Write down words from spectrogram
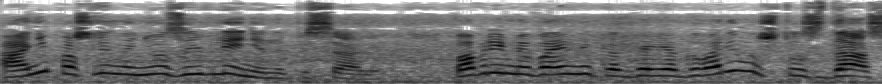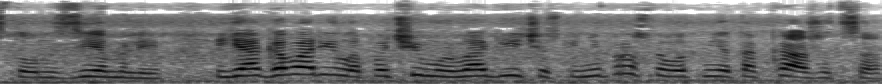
А они пошли на нее заявление написали. Во время войны, когда я говорила, что сдаст он земли, я говорила, почему, логически, не просто вот мне так кажется,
